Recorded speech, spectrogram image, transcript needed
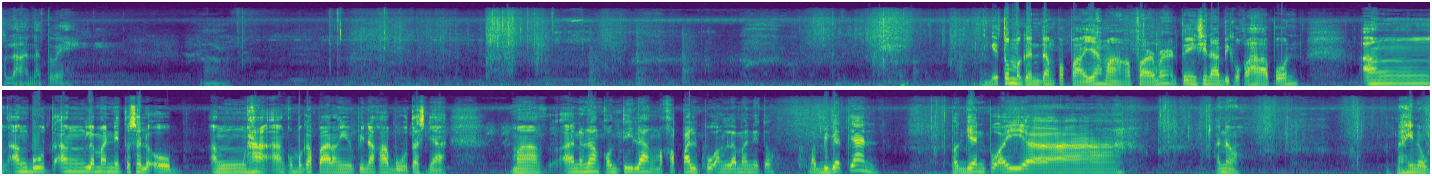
Wala na to eh. Hmm. Ito magandang papaya mga ka-farmer. Ito yung sinabi ko kahapon. Ang ang but ang laman nito sa loob, ang ha, ang kumaga parang yung pinakabutas niya, ma, ano lang konti lang, makapal po ang laman nito. Mabigat 'yan. Pag yan po ay ah, ano nahinog.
